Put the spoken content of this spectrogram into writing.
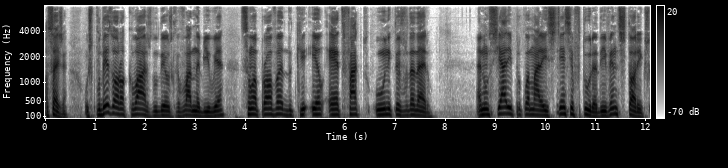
Ou seja, os poderes oraculares do Deus revelado na Bíblia são a prova de que Ele é de facto o único Deus verdadeiro. Anunciar e proclamar a existência futura de eventos históricos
